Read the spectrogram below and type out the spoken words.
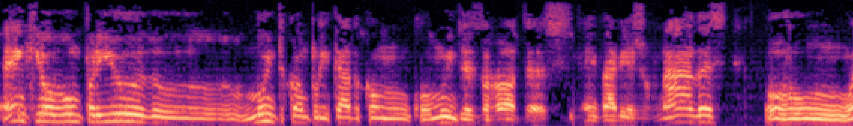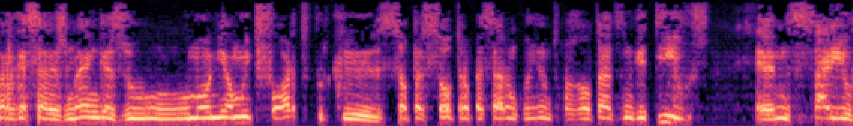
em que houve um período muito complicado com, com muitas derrotas em várias jornadas. Houve um arregaçar as mangas, um, uma união muito forte, porque só passou ultrapassar um conjunto de resultados negativos é necessário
